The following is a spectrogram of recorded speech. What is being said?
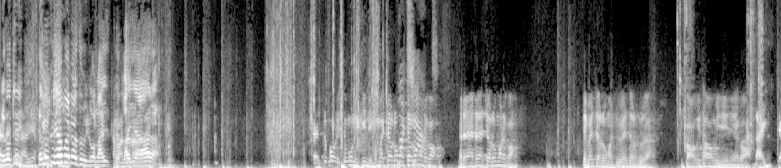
ပေမဲ့သူဒါပေမဲ့သူဟဲ့မတ်တော့ဆိုပြီးတော့လာလာရတာစပေါ်စပေါ်နေခင်းနေမကြောက်တော့မကြောက်တော့မကောင်အဲ့ဒါကြောက်တော့မကောင်ဒီဘက်ကြောက်တော့မဒီဘက်ကြောက်တော့လား ကောင်းပြီးဆောင်းမိနေတယ်ကောင်လိုက်ကြ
